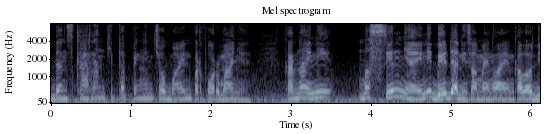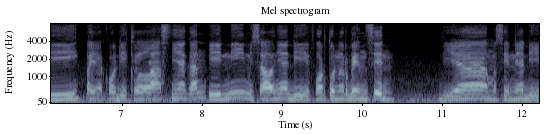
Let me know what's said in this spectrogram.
Dan sekarang kita pengen cobain performanya. Karena ini mesinnya ini beda nih sama yang lain. Kalau di apa ya kalau di kelasnya kan ini misalnya di Fortuner bensin. Dia mesinnya di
